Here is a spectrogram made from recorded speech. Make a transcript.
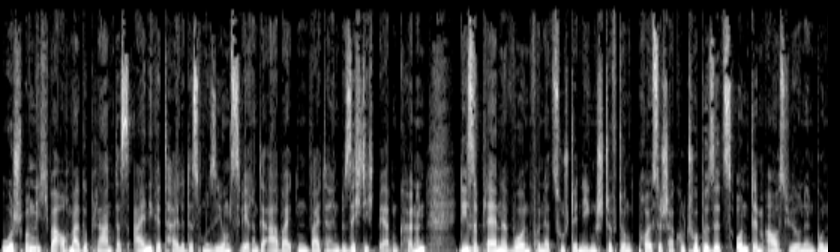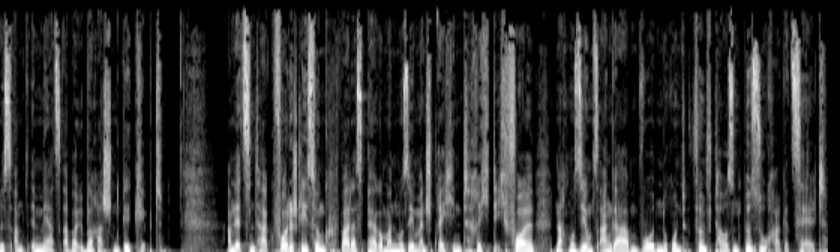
Ursprünglich war auch mal geplant, dass einige Teile des Museums während der Arbeiten weiterhin besichtigt werden können. Diese Pläne wurden von der zuständigen Stiftung Preußischer Kulturbesitz und dem ausführenden Bundesamt im März aber überraschend gekippt. Am letzten Tag vor der Schließung war das Pergamon-Museum entsprechend richtig voll. Nach Museumsangaben wurden rund 5000 Besucher gezählt.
